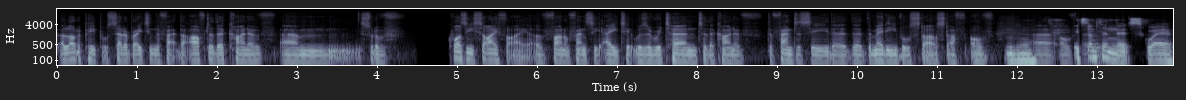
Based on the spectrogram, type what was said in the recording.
a lot of people celebrating the fact that after the kind of um, sort of quasi sci-fi of Final Fantasy 8 it was a return to the kind of the fantasy, the the, the medieval style stuff of. Yeah. Uh, of it's something that Square.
